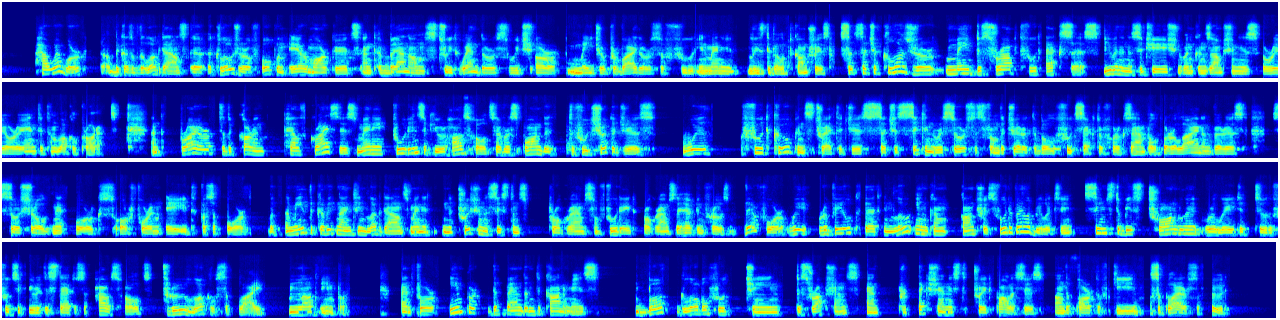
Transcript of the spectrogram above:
However, because of the lockdowns, a closure of open air markets and a ban on street vendors, which are major providers of food in many least developed countries. So, such a closure may disrupt food access, even in a situation when consumption is reoriented on local products. And prior to the current health crisis, many food insecure households have responded to food shortages with Food coping strategies, such as seeking resources from the charitable food sector, for example, or relying on various social networks or foreign aid for support. But amid the COVID 19 lockdowns, many nutrition assistance programs and food aid programs they have been frozen. Therefore we revealed that in low income countries food availability seems to be strongly related to the food security status of households through local supply not import. And for import dependent economies both global food chain disruptions and protectionist trade policies on the part of key suppliers of food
